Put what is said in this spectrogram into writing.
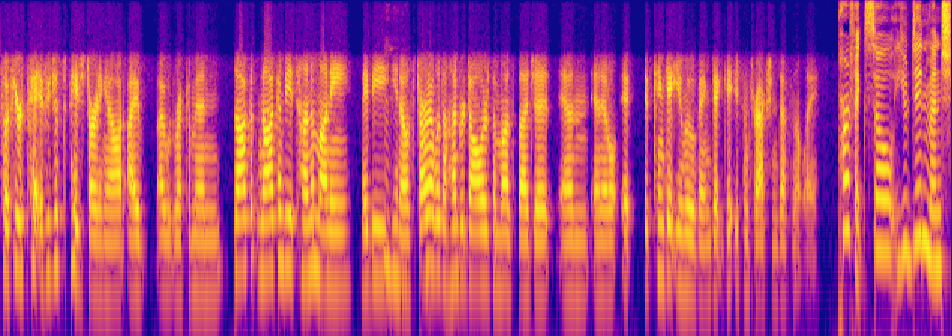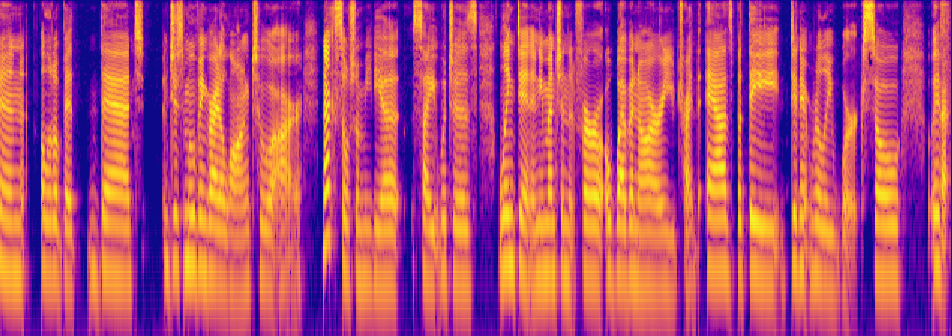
So if you're if you're just a page starting out, I I would recommend not not going to be a ton of money. Maybe mm-hmm. you know start out with a hundred dollars a month budget, and and it'll it, it can get you moving, get get you some traction definitely. Perfect. So you did mention a little bit that just moving right along to our next social media site, which is LinkedIn. And you mentioned that for a webinar, you tried the ads, but they didn't really work. So if okay.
